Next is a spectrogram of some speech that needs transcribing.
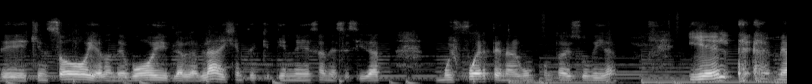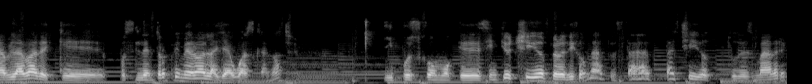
de quién soy, a dónde voy, bla, bla, bla. Hay gente que tiene esa necesidad muy fuerte en algún punto de su vida. Y él me hablaba de que, pues, le entró primero a la ayahuasca, ¿no? Y pues como que sintió chido, pero dijo, nah, pues está, está chido tu desmadre.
